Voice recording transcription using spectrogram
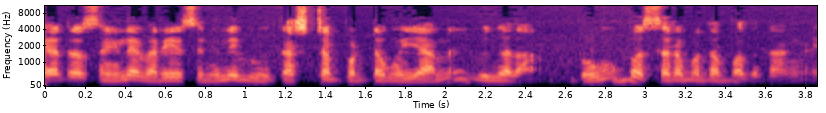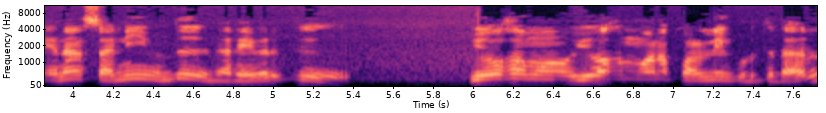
ஏற்ற சனியில் விரைய சனியில் இவங்க கஷ்டப்பட்டவங்க யாருன்னா இவங்க தான். ரொம்ப சிரமத்தை பார்த்துட்டாங்க. ஏன்னா சனி வந்து நிறைய பேருக்கு யோகமா யோகமான பலனையும் கொடுத்துட்டாரு.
